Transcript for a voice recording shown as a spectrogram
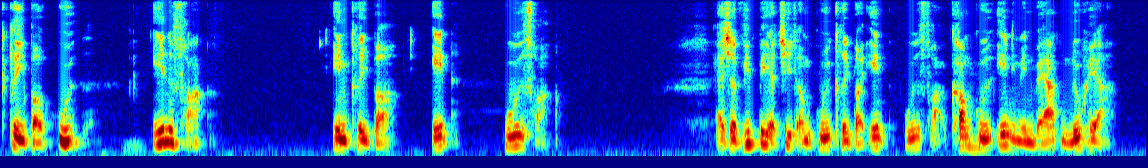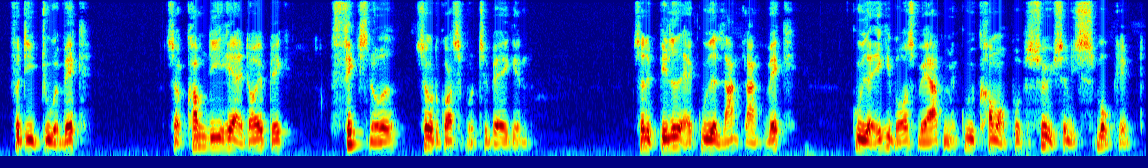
griber ud indefra, end griber ind udefra. Altså, vi beder tit om, Gud griber ind udefra. Kom Gud ind i min verden nu her, fordi du er væk. Så kom lige her et øjeblik, fix noget, så kan du godt smutte tilbage igen. Så det et billede af, at Gud er langt, langt væk, Gud er ikke i vores verden, men Gud kommer på besøg sådan i små glimt.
